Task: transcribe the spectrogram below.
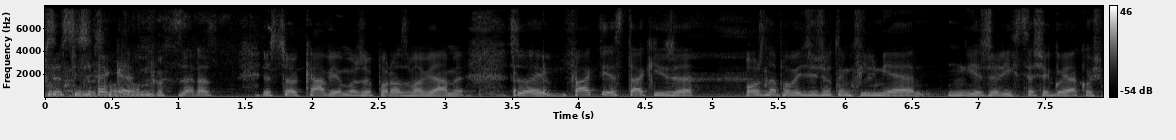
plus czekaj, niewysmażone. zaraz jeszcze o kawie może porozmawiamy. Słuchaj, fakt jest taki, że można powiedzieć o tym filmie, jeżeli chce się go jakoś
